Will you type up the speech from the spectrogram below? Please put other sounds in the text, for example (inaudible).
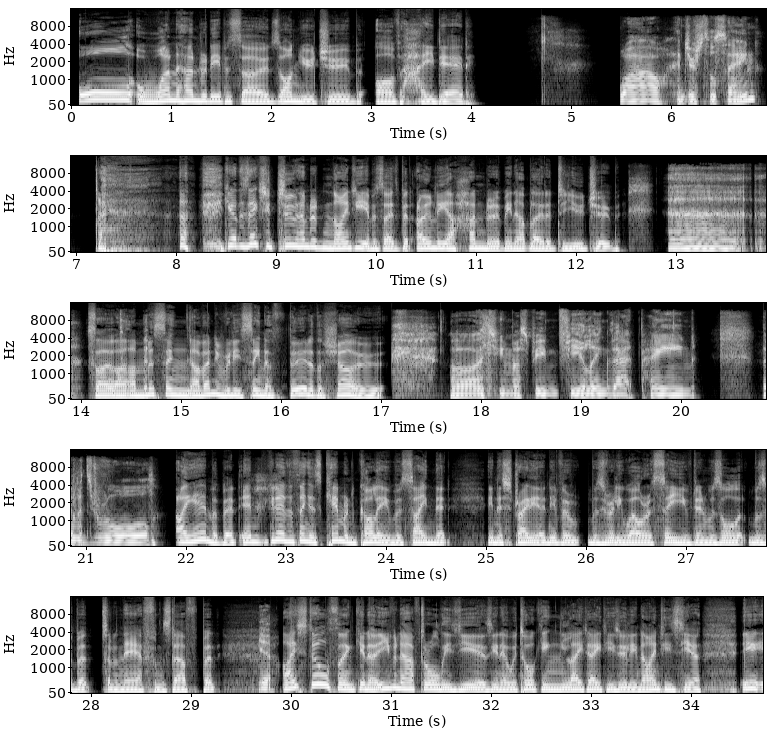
all 100 episodes on YouTube of Hey Dad. Wow. And you're still sane? (laughs) Yeah, there's actually 290 episodes, but only 100 have been uploaded to YouTube. Ah. So I- I'm missing, I've only really seen a third of the show. Oh, you must be feeling that pain, the withdrawal. I am a bit. And you know, the thing is, Cameron Colley was saying that in Australia it never was really well received and was all, it was a bit sort of naff and stuff. But Yep. I still think, you know, even after all these years, you know, we're talking late 80s, early 90s here.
